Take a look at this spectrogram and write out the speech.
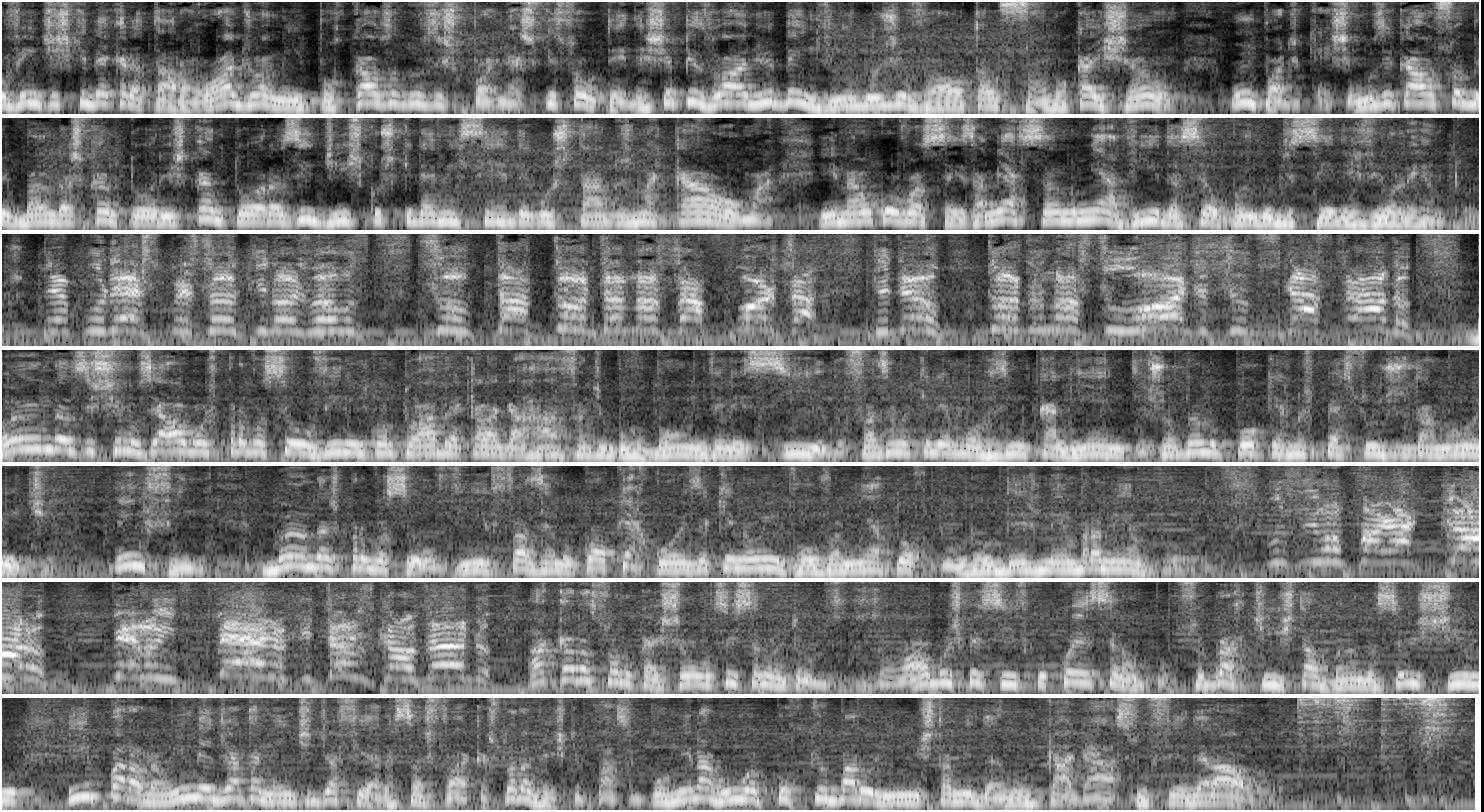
Ouvintes que decretaram ódio a mim por causa dos spoilers que soltei deste episódio e bem-vindos de volta ao Som no Caixão, um podcast musical sobre bandas, cantores, cantoras e discos que devem ser degustados na calma e não com vocês ameaçando minha vida, seu bando de seres violentos. É por essa pessoa que nós vamos soltar toda a nossa força, entendeu? Todo o nosso ódio, seu desgraçado! Bandas, estilos e álbuns para você ouvir enquanto abre aquela garrafa de bourbon envelhecido, fazendo aquele amorzinho caliente, jogando pôquer nos pés sujos da noite. Enfim, bandas para você ouvir fazendo qualquer coisa que não envolva minha tortura ou desmembramento. Vocês vão pagar caro pelo inferno que estão nos causando! A cada som no caixão, vocês serão introduzidos a um álbum específico, conhecerão um pouco sobre o artista, a banda, seu estilo e pararão imediatamente de afiar essas facas toda vez que passam por mim na rua porque o barulhinho está me dando um cagaço federal.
